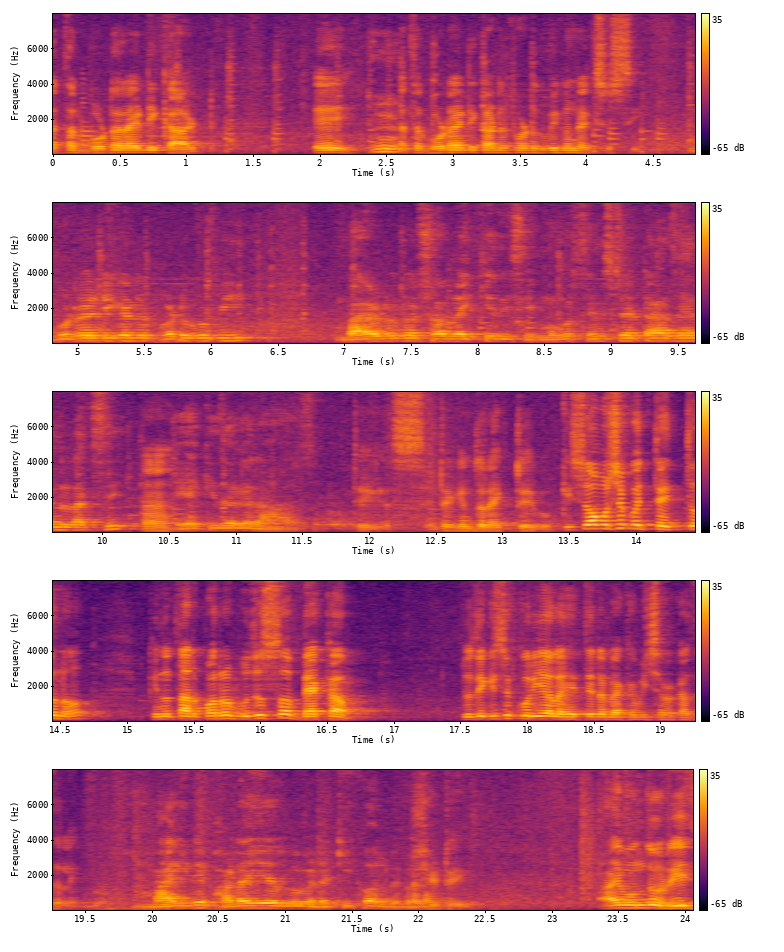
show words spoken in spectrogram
এতার ভোটার আইডি কার্ড। এই এতার ভোটার আইডি কার্ডের ফটোকপি কোন রাখছিস ভোটার আইডি কার্ডের ফটোকপি বায়োডাটা সব রাখিয়ে দিছি। মগর সেমিস্টার টাহা যেখানে রাখছি। হ্যাঁ। একই জায়গায় রাখা আছে। ঠিক আছে এটা কিন্তু রাখতে হইব। কিছু অবশ্য করতে হইতো না কিন্তু তারপরেও বুঝছ ব্যাকআপ যদি কিছু করিয়া লাগে এটা ব্যাকআপ হিসাবে কাজে লাগবে। মাইরে ফাটাই আসব বেটা কি করবে সেটাই। আই বন্ধু রিচ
